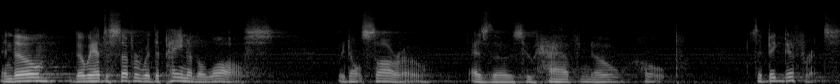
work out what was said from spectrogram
And though, though we have to suffer with the pain of the loss, we don't sorrow as those who have no hope. It's a big difference.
